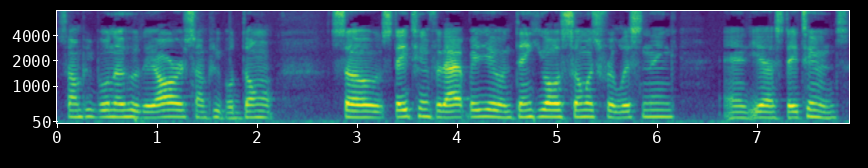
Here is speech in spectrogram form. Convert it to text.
some people know who they are some people don't so stay tuned for that video and thank you all so much for listening and yeah stay tuned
